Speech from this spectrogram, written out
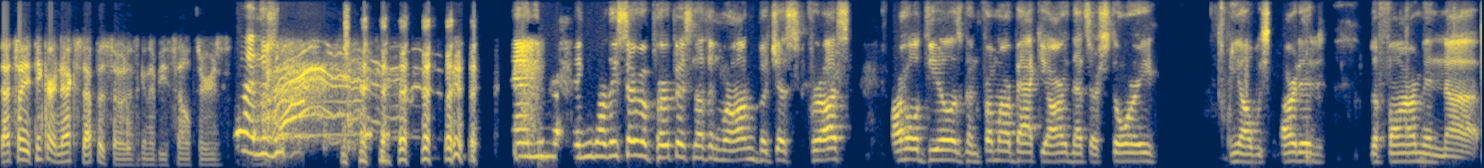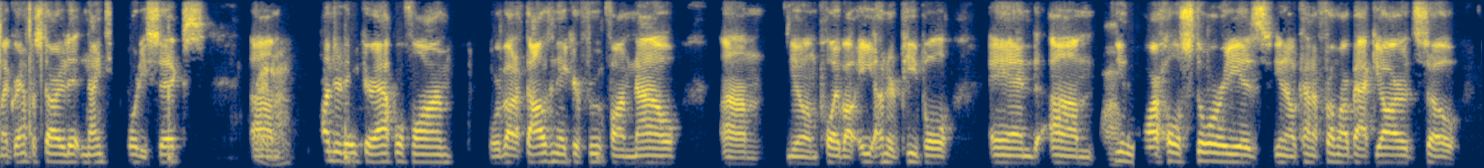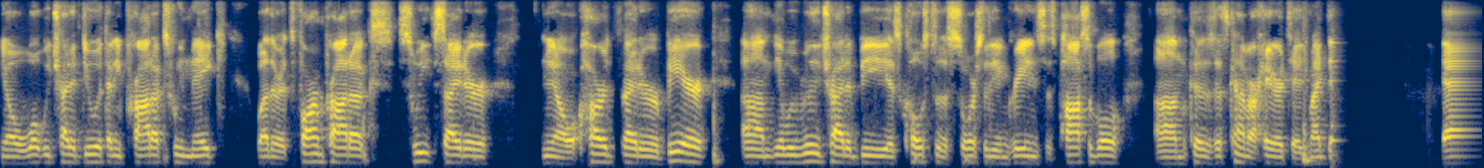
that's why I think our next episode is going to be seltzers. Yeah, and, and, you know, and you know they serve a purpose nothing wrong but just for us our whole deal has been from our backyard that's our story you know we started the farm and uh, my grandpa started it in 1946 Right um, on. 100 acre apple farm we're about a thousand acre fruit farm now um, you know employ about 800 people and um, Wow. you know our whole story is you know kind of from our backyard. So you know what we try to do with any products we make, whether it's farm products, sweet cider, you know hard cider or beer. Um, you know we really try to be as close to the source of the ingredients as possible because that's kind of our heritage. My dad had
